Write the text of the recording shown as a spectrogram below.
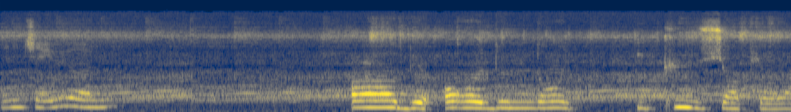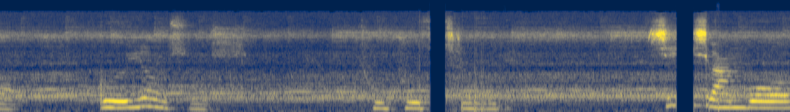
Ben seviyorum. Abi ardından 200 yapıyorlar. Görüyor musunuz? Çok hızlı. Siz ben bu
